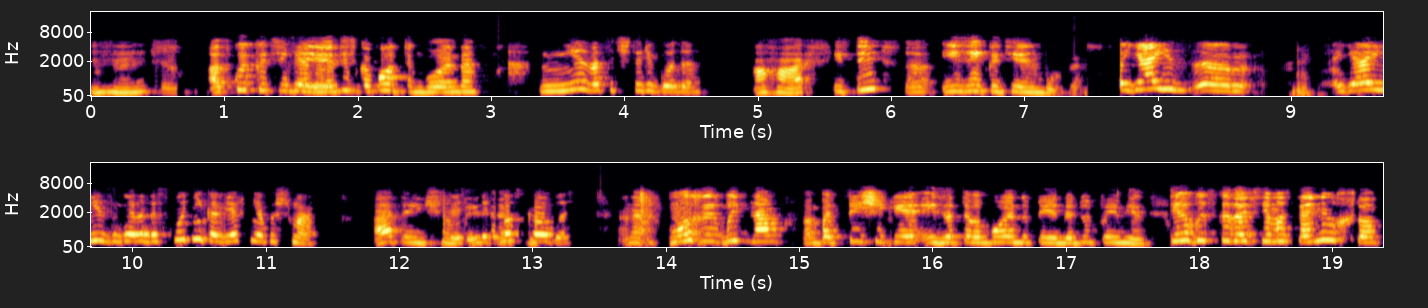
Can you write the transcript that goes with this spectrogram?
Угу. А сколько тебе лет? Из какого ты города? Мне 24 года. Ага. И ты э, из Екатеринбурга. Я из, эм, я из города Спутника, Верхняя Пышма. Отлично. То есть Свердловская область. Может быть, нам подписчики из этого города передадут привет. Хотела бы сказать всем остальным, что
